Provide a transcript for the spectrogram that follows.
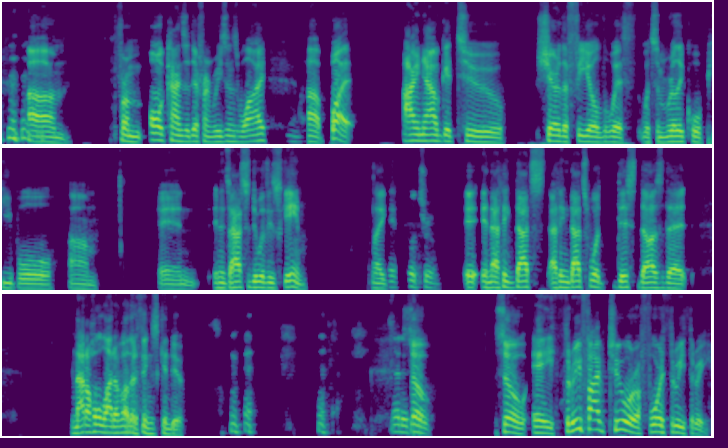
um, from all kinds of different reasons why. Uh, but I now get to share the field with with some really cool people, um, and and it has to do with this game. Like it's so true. It, and I think that's I think that's what this does that not a whole lot of other things can do. so true. so a 352 or a 433?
